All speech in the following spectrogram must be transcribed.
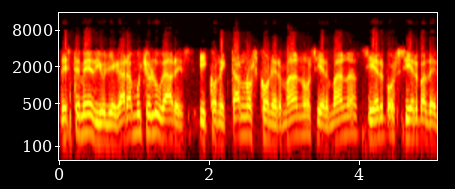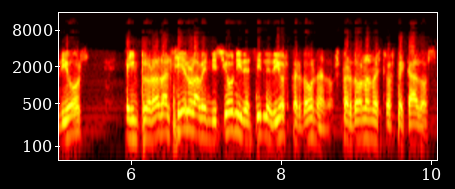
de este medio llegar a muchos lugares y conectarnos con hermanos y hermanas, siervos, siervas de Dios, e implorar al cielo la bendición y decirle Dios, perdónanos, perdona nuestros pecados,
